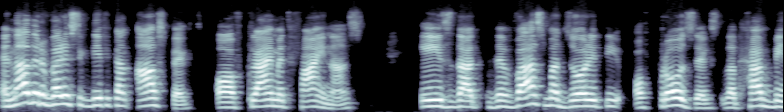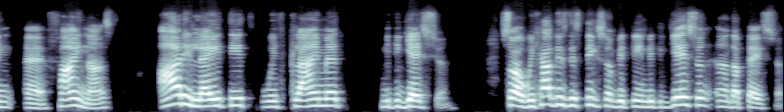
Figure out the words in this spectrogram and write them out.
Another very significant aspect of climate finance is that the vast majority of projects that have been uh, financed are related with climate mitigation. So we have this distinction between mitigation and adaptation.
